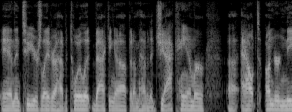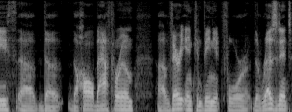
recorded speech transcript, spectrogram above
And then two years later, I have a toilet backing up, and I'm having a jackhammer uh, out underneath uh, the the hall bathroom. Uh, very inconvenient for the resident.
